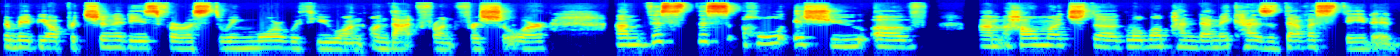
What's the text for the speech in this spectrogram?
there may be opportunities for us doing more with you on on that front for sure. Um, this this whole issue of um, how much the global pandemic has devastated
